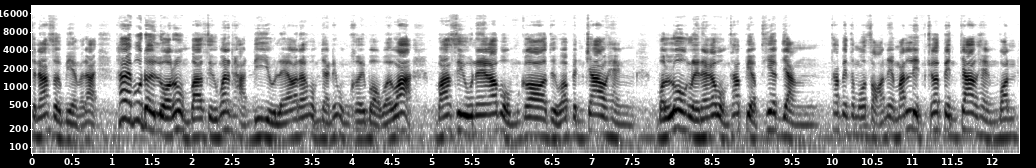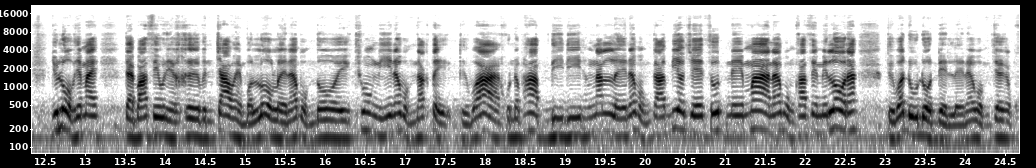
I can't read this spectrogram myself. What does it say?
ชนะเซอร์เบียมาได้ ถ้าให้พูดโดยรวมนะผมบราซิลมาตรฐานดีอยู่แล้วนะผมอย่างที่ผมเคยบอกไว้ว่าบราซิลนะครับผมก็ถือว่าเป็นเจ้าแห่งบอลโลกเลยนะครับผมถ้าเปรียบเทียบอย่าง ถ้าเป็นสโมสรเนี่ยมาดริดก็เป็นเจ้าแห่งบอลยุโรปใช่ไหมแต่บราซิลเนี่ยคือเป็นเจ้าแห่งบอลโลกเลยนะผมโดยช่วงนี้นะผมนักเตะถือว่าคุณภาพดีๆ ทั้งนั้นเลยนะผมกาเบียลเจซุสเนม่านะผมคาเซมิโลนะถือว่าดูโดดเด่นเลยนะผมเจอกับโค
